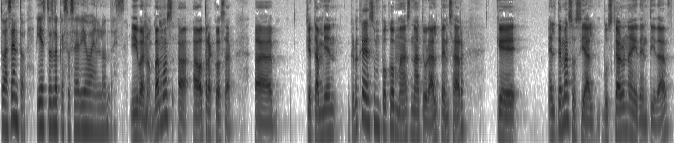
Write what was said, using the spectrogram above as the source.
tu acento. Y esto es lo que sucedió en Londres. Y bueno, vamos a, otra cosa ah, que también creo que es un poco más natural pensar que el tema social, buscar una identidad,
